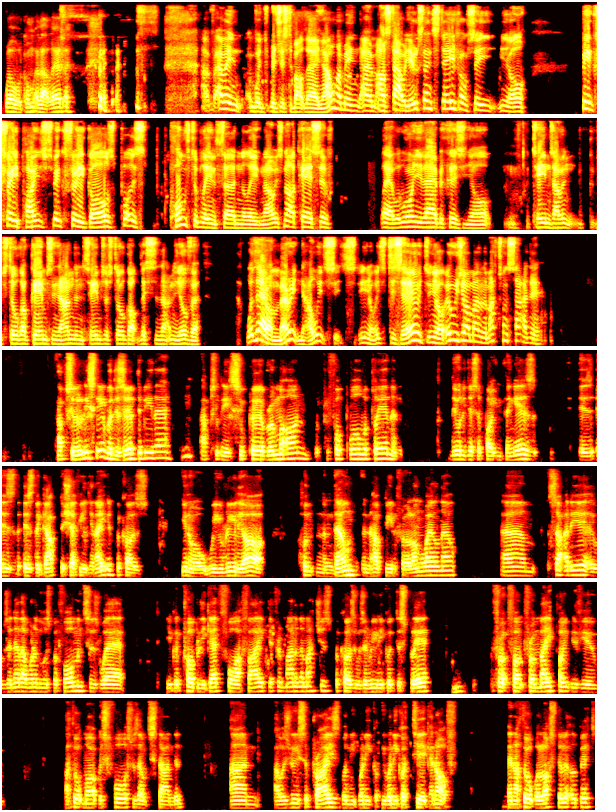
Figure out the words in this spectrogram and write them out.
Well, we'll come to that later. I mean, we're just about there now. I mean, um, I'll start with you then, Steve. Obviously, you know, big three points, big three goals, put us comfortably in third in the league now. It's not a case of, well, we're only there because, you know, teams haven't still got games in hand and teams have still got this and that and the other. We're there on merit now. It's, it's you know, it's deserved. You know, who was your man of the match on Saturday? Absolutely, Steve. We deserve to be there. Absolutely superb run we're on. The football we're playing, and the only disappointing thing is, is is is the gap to Sheffield United because you know we really are hunting them down and have been for a long while now. Um, Saturday it was another one of those performances where you could probably get four or five different man of the matches because it was a really good display. From from, from my point of view, I thought Marcus Forss was outstanding and I was really surprised when he when he got, when he got taken off, and I thought we lost a little bit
